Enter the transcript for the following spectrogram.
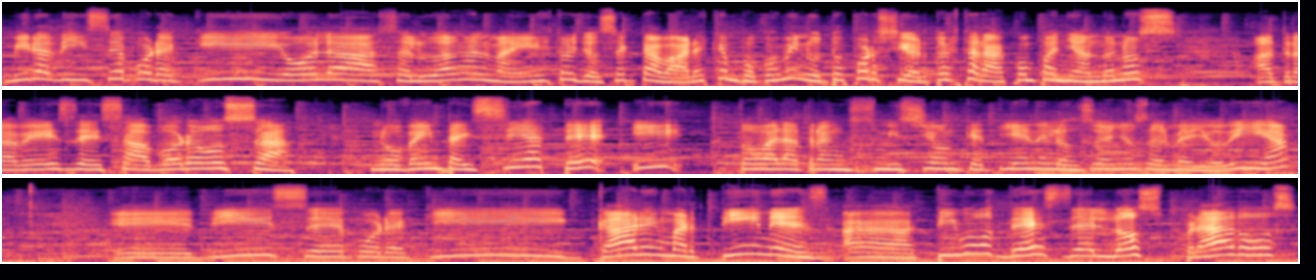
Mira, dice por aquí, hola, saludan al maestro José Tavares, que en pocos minutos, por cierto, estará acompañándonos a través de Sabrosa 97 y toda la transmisión que tiene los dueños del mediodía. Eh, dice por aquí Karen Martínez, activo desde Los Prados,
